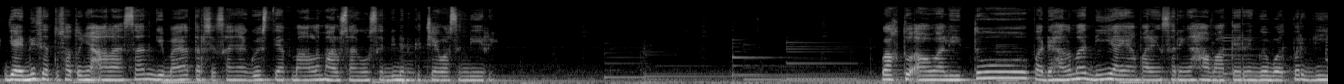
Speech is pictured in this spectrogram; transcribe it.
jadi satu-satunya alasan gimana tersiksanya gue setiap malam harus nanggung sedih dan kecewa sendiri. Waktu awal itu, padahal mah dia yang paling sering khawatirin gue buat pergi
